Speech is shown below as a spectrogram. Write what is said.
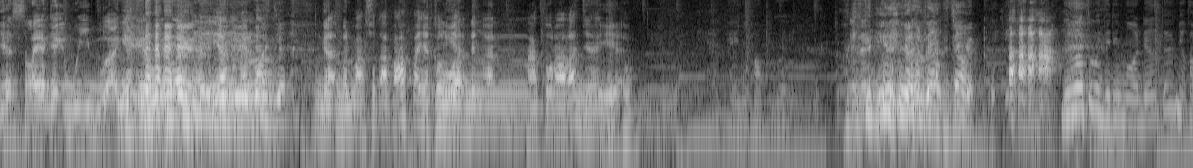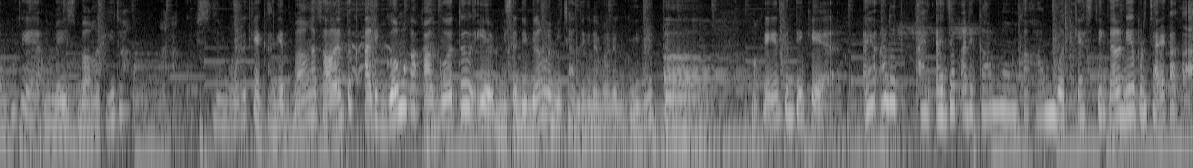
ya selayaknya ibu-ibu aja Ya, ya. yang memang nggak bermaksud apa-apa ya keluar dengan natural aja Iya. gitu. Dulu tuh jadi model tuh nyokap gue kayak amazed banget gitu. "Ah, Anak gue bisa jadi model kayak kaget banget. Soalnya tuh adik gue sama kakak gue tuh ya bisa dibilang lebih cantik daripada gue gitu. Makanya tuh dia kayak, ayo adik, ajak adik kamu kakak kamu buat casting. Karena dia percaya kakak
